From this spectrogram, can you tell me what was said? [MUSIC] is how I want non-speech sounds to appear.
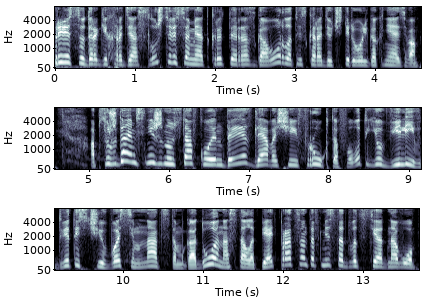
Приветствую, дорогих радиослушателей. С вами открытый разговор. Латвийское радио 4 Ольга Князева. Обсуждаем сниженную ставку НДС для овощей и фруктов. Вот ее ввели в 2018 году. Она стала 5% вместо 21%.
